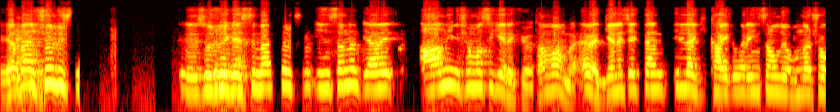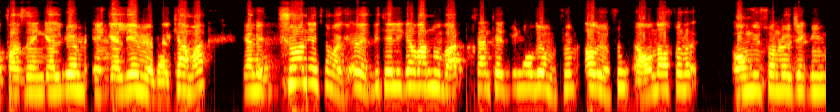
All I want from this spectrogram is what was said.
Ya ben şöyle düşünüyorum. Ee, sözüne geçtim ben şöyle düşünüyorum. İnsanın yani anı yaşaması gerekiyor tamam mı? Evet gelecekten illaki kaygıları insan oluyor. Bunları çok fazla engelliyor, engelleyemiyor belki ama yani şu an yaşamak. Evet bir tehlike var mı? Var. Sen tedbirini alıyor musun? Alıyorsun. Ondan sonra 10 gün sonra ölecek miyim?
